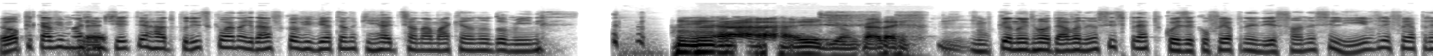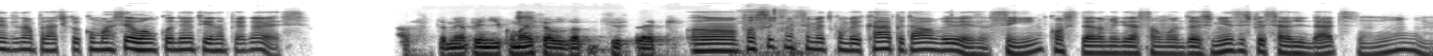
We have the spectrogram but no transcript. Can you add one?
Eu aplicava imagem É. de jeito errado, por isso que lá na gráfica eu vivia tendo que readicionar a máquina no domínio. ah, aí, John, caralho. Porque eu não rodava nem o SysPrep, coisa que eu fui aprender só nesse livro e fui aprender na prática com o Marcelão quando eu entrei na PHS. Nossa, também aprendi com o Marcelo usar esse strap. Ahn, possui conhecimento com backup e tal, beleza. Sim, considero a migração uma das minhas especialidades. Hum,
